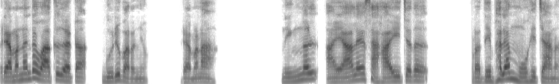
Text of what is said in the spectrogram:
രമണന്റെ വാക്ക് കേട്ട ഗുരു പറഞ്ഞു രമണ നിങ്ങൾ അയാളെ സഹായിച്ചത് പ്രതിഫലം മോഹിച്ചാണ്.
